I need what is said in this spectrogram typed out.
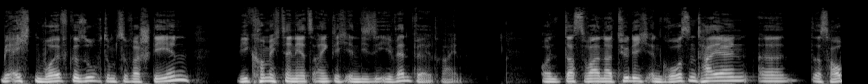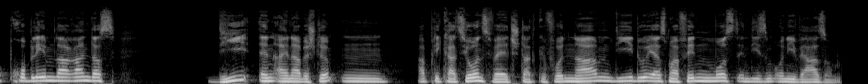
mir echt einen Wolf gesucht, um zu verstehen, wie komme ich denn jetzt eigentlich in diese Eventwelt rein? Und das war natürlich in großen Teilen äh, das Hauptproblem daran, dass die in einer bestimmten Applikationswelt stattgefunden haben, die du erstmal finden musst in diesem Universum.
